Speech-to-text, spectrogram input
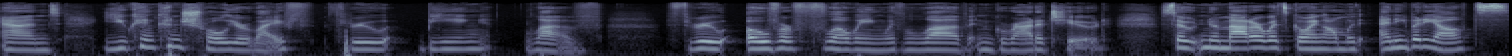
and you can control your life through being love through overflowing with love and gratitude. So, no matter what's going on with anybody else,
